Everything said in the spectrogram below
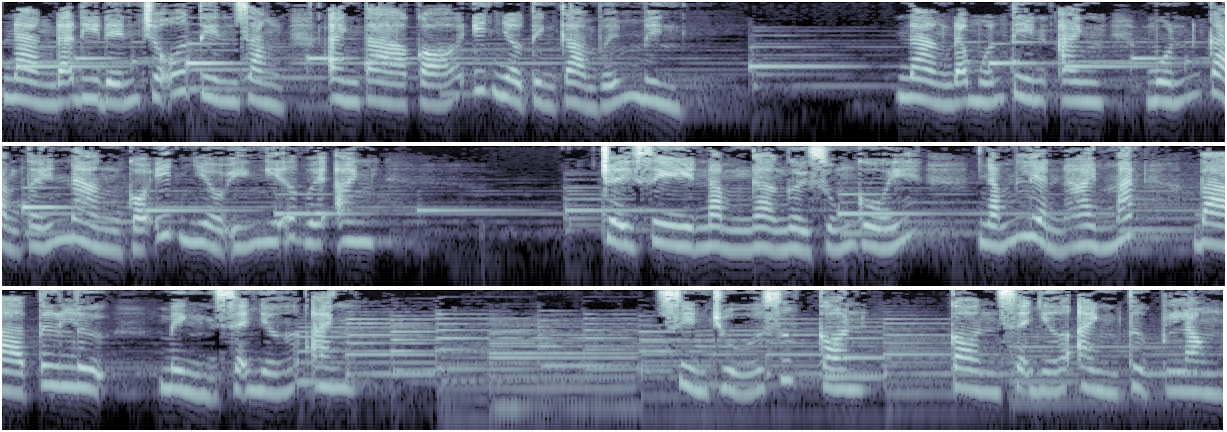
Nàng đã đi đến chỗ tin rằng anh ta có ít nhiều tình cảm với mình. Nàng đã muốn tin anh, muốn cảm thấy nàng có ít nhiều ý nghĩa với anh. Tracy nằm ngả người xuống gối, nhắm liền hai mắt và tư lự mình sẽ nhớ anh. Xin Chúa giúp con con sẽ nhớ anh thực lòng.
